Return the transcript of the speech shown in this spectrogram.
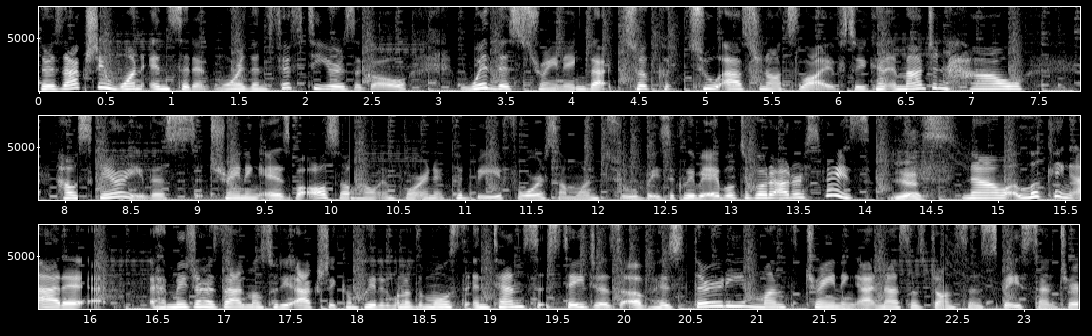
There's actually one incident more than 50 years ago with this training that took two astronauts' lives. So you can imagine how how scary this training is, but also how important it could be for someone to basically be able to go to outer space. Yes. Now, looking at it, Major Hazza Al Mansouri actually completed one of the most intense stages of his 30 month training at NASA's Johnson Space Center,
